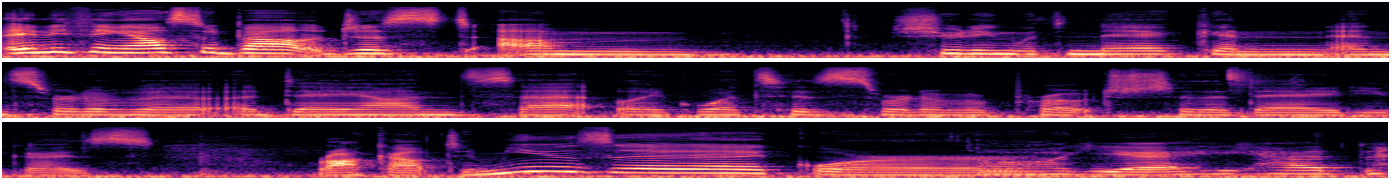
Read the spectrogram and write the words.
anything else about just um, shooting with Nick and, and sort of a, a day on set? Like, what's his sort of approach to the day? Do you guys rock out to music or? Oh yeah, he had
